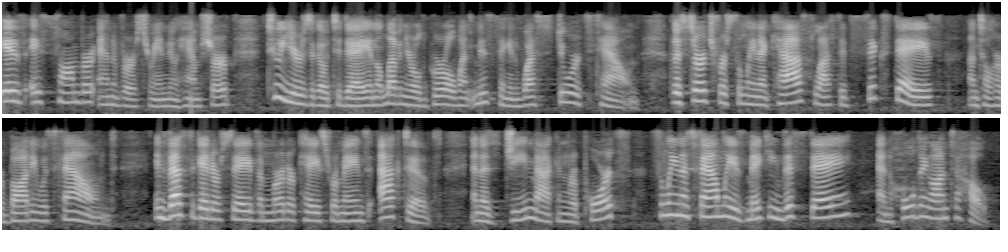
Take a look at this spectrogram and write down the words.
is a somber anniversary in New Hampshire. Two years ago today, an 11-year-old girl went missing in West Stewartstown. The search for Celina Cass lasted six days until her body was found. Investigators say the murder case remains active. And as Jean Mackin reports, Celina's family is making this day and holding on to hope.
